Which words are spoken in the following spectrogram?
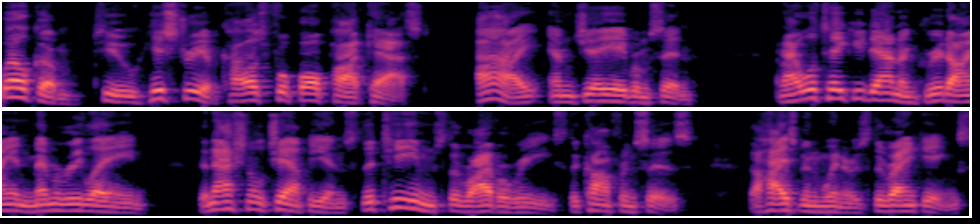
Welcome to History of College Football Podcast. I am Jay Abramson, and I will take you down a gridiron memory lane. The national champions, the teams, the rivalries, the conferences, the Heisman winners, the rankings.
